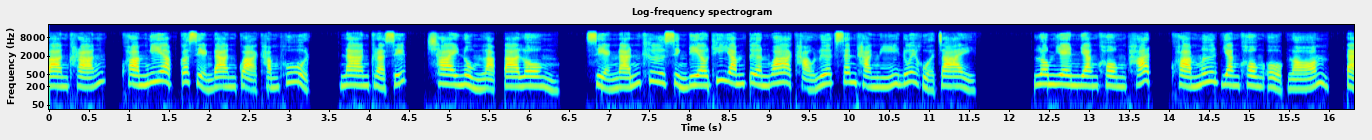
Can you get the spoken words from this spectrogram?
บางครั้ง ความเงียบก็เสียงดังกว่าคำพูด นางกระซิบ ชายหนุ่มหลับตาลง เสียงนั้นคือสิ่งเดียวที่ย้ำเตือนว่าเขาเลือกเส้นทางนี้ด้วยหัวใจ ลมเย็นยังคงพัด ความมืดยังคงโอบล้อม แต่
